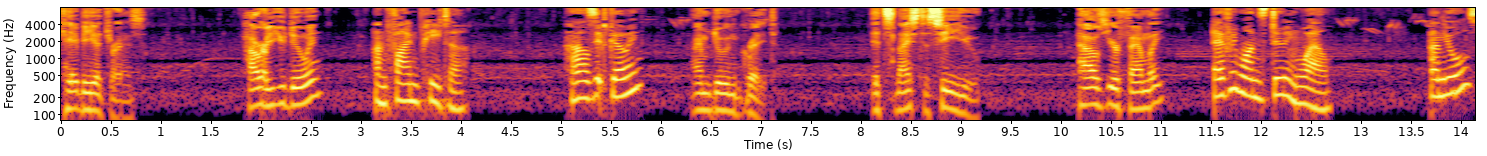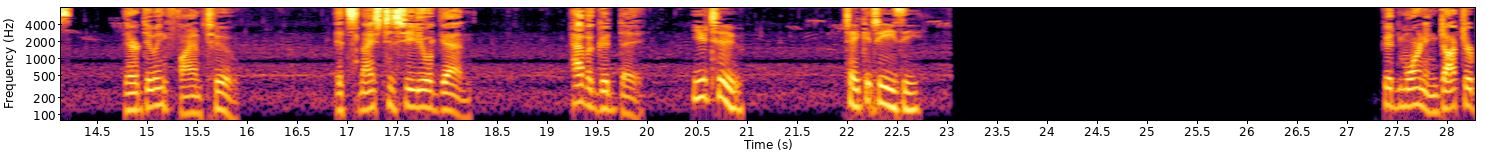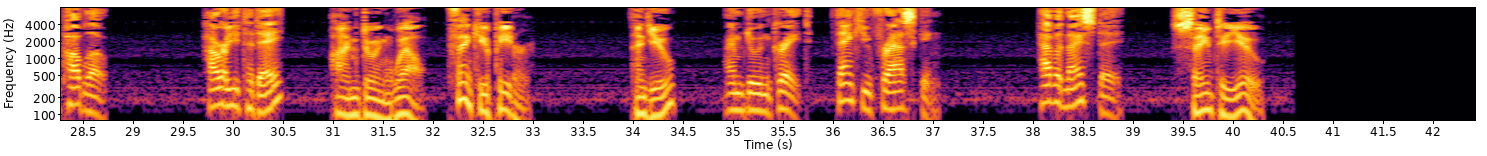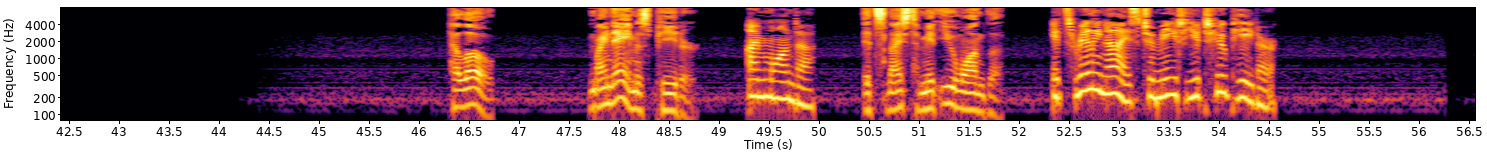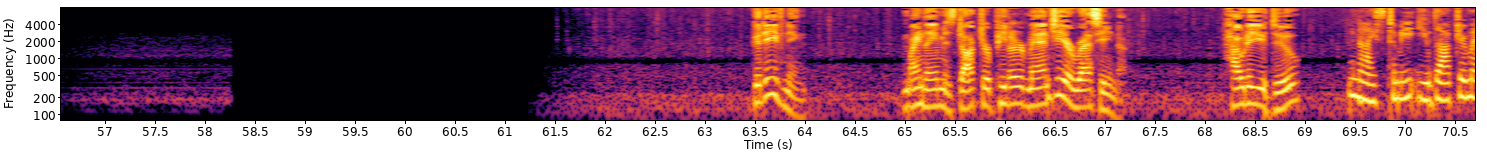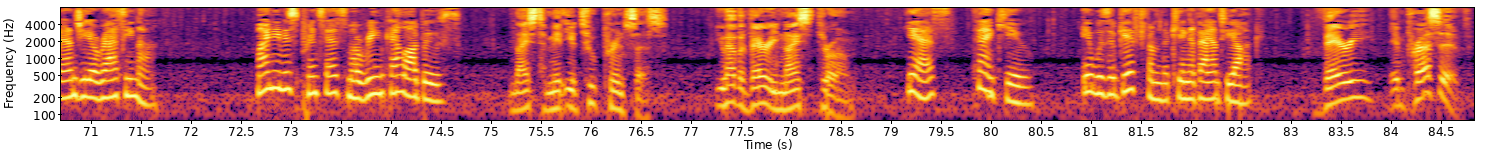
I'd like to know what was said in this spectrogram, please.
Hey Beatrice. How are you doing? I'm fine, Peter. How's it going? I'm doing great. It's nice to see you. How's your family? Everyone's doing well. And yours? They're doing fine too. It's nice to see you again. Have a good day. You too. Take it easy. Good morning, Dr. Pablo. How are you today? I'm doing well, thank you, Peter. And you? I'm doing great. Thank you for asking. Have a nice day. Same to you. Hello. My name is Peter. I'm Wanda. It's nice to meet you, Wanda. It's really nice to meet you too, Peter. Good evening. My name is Dr. Peter Mangiaracina. How do you do? Nice to meet you, Dr. Mangiaracina. My name is Princess Marine Calabus. Nice to meet you too, Princess. You have a very nice throne. Yes, thank you. It was a gift from the King of Antioch. Very impressive.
